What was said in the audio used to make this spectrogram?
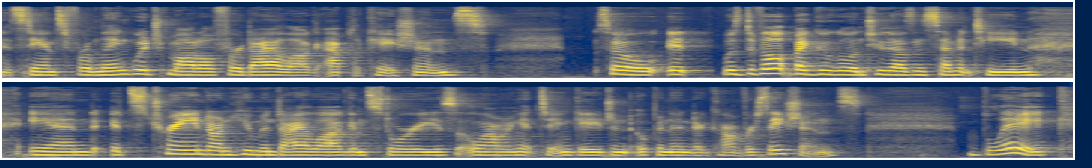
it stands for Language Model for Dialogue Applications. So it was developed by Google in 2017, and it's trained on human dialogue and stories, allowing it to engage in open ended conversations. Blake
